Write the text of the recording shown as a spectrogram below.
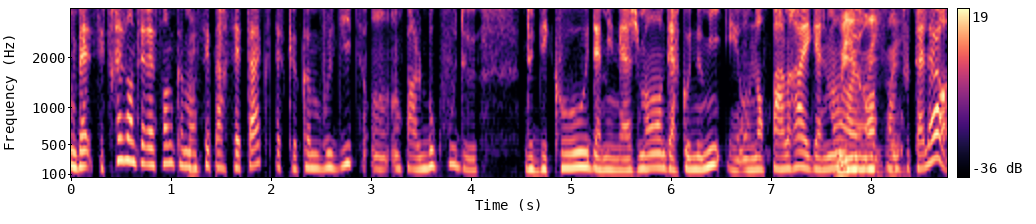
Ben, c'est très intéressant de commencer mm. par cet axe parce que, comme vous le dites, on, parle beaucoup de, déco, d'aménagement, d'ergonomie et on en parlera également euh, ensemble tout à l'heure.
